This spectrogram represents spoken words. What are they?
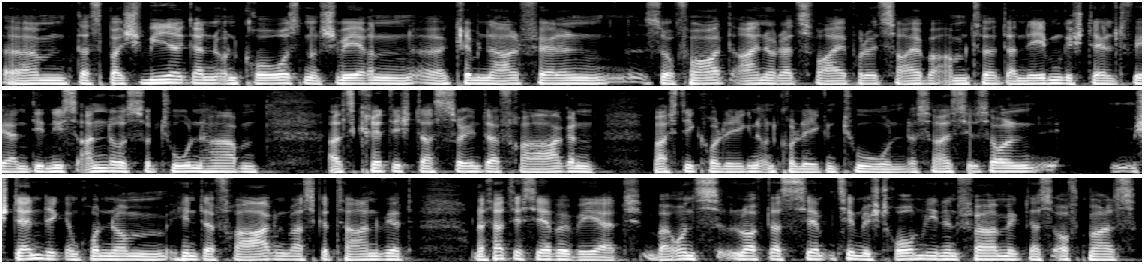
dass bei schwierigen und großen und schweren äh, Kriminalfällen sofort ein oder zwei Polizeibeamte daneben gestellt werden, die nichts anderes zu tun haben, als kritisch das zu hinterfragen, was die Kolleginnen und Kollegen tun. Das heißt, sie sollen ständig im Grunde genommen hinterfragen, was getan wird. Und das hat sich sehr bewährt. Bei uns läuft das ziemlich stromlinienförmig, dass oftmals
